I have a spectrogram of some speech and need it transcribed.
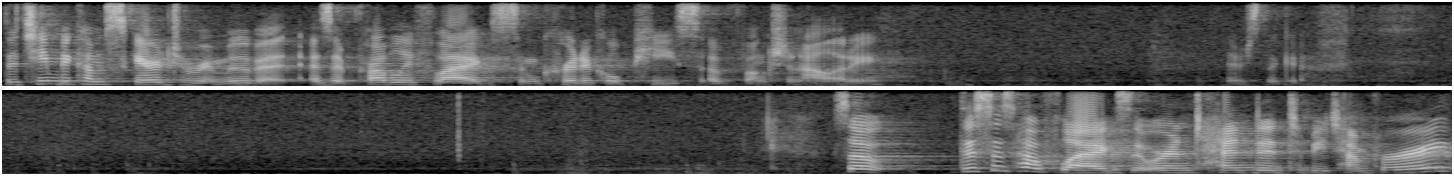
The team becomes scared to remove it, as it probably flags some critical piece of functionality. There's the GIF. So this is how flags that were intended to be temporary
